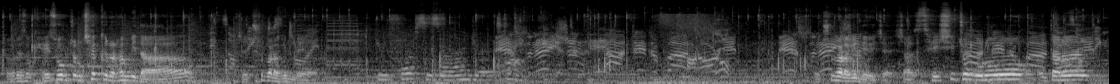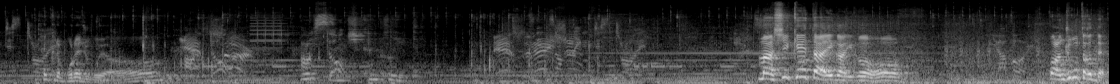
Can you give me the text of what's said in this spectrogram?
자, 그래서 계속 좀 체크를 합니다. 이제 출발하겠네요. 네, 출발하겠네요 이제 자 3시 쪽으로 일단은 탱크를 보내주고요 맛있겠다 이거 이거. 어, 안 죽었다 근데.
